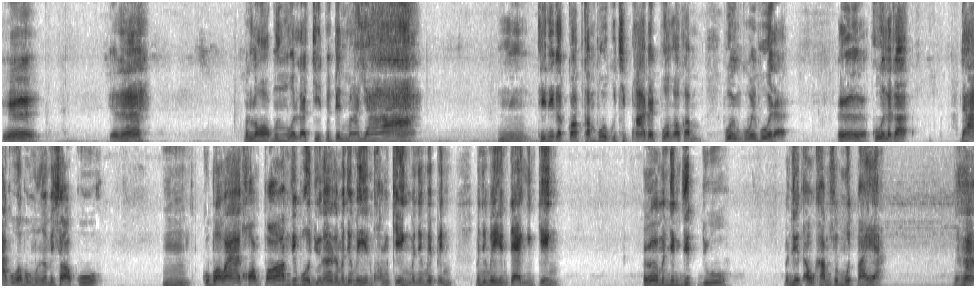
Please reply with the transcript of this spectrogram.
เออเดี๋ยวนะ มันหลอกมึงหมดแหละจิตมันเป็นมายา อืม ทีนี้ก็ก๊อปคำพูดกูชิบหายไปป่วงเอาคำพูดของกูไปพูดอะ เออพูดแล้วก็ ด่ากูว่าพวกมึงอะไม่ชอบกู อืมกูบอกว่าของปลอมที่พูดอยู่นั่นนะมันยังไม่เห็นของจริง มันยังไม่เป็น มันยังไม่เห็นแจ้งจริง ๆ เออ มันยังยึดอยู่ มันยึดเอาคำสมมุติไปอะ นะฮะ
